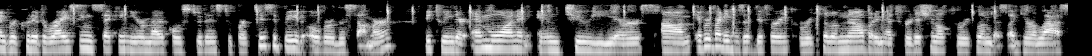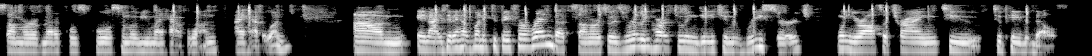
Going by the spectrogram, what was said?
and recruited rising second year medical students to participate over the summer between their M1 and M2 years. Um, everybody has a different curriculum now, but in a traditional curriculum, that's like your last summer of medical school. Some of you might have one. I had one. Um, and I didn't have money to pay for rent that summer, so it's really hard to engage in research when you're also trying to to pay the bills.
